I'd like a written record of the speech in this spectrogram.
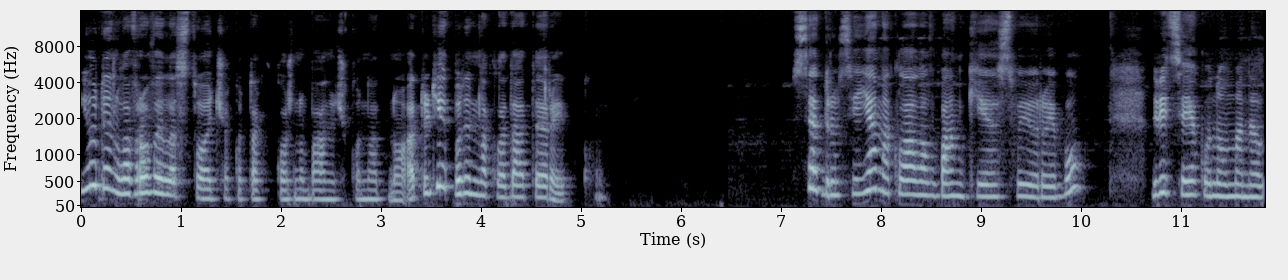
і один лавровий листочок, отак в кожну баночку на дно. А тоді будемо накладати рибку. Все, друзі, я наклала в банки свою рибу. Дивіться, як воно в мене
